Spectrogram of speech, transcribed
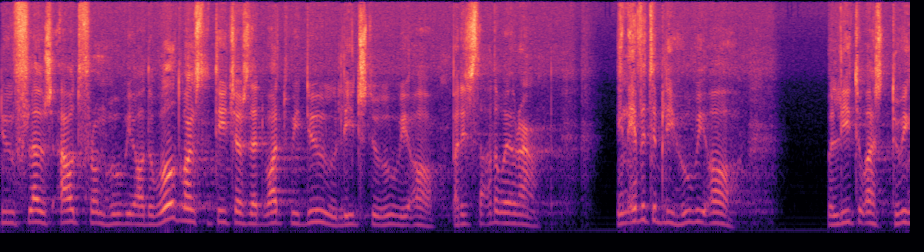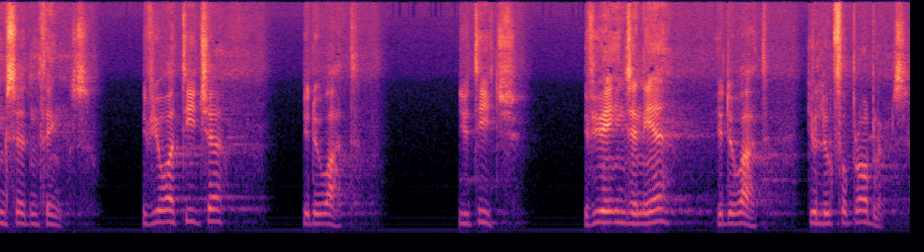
do flows out from who we are. The world wants to teach us that what we do leads to who we are, but it's the other way around. Inevitably, who we are will lead to us doing certain things. If you are a teacher, you do what? You teach. If you're an engineer, you do what? You look for problems.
